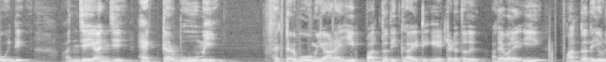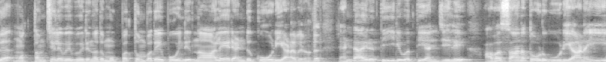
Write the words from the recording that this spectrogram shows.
പോയിന്റ് അഞ്ച് അഞ്ച് ഹെക്ടർ ഭൂമി ഹെക്ടർ ഭൂമിയാണ് ഈ പദ്ധതിക്കായിട്ട് ഏറ്റെടുത്തത്. അതേപോലെ ഈ പദ്ധതിയുടെ മൊത്തം ചെലവ് വരുന്നത് മുപ്പത്തൊമ്പത് പോയിന്റ് നാല് രണ്ട് കോടിയാണ് വരുന്നത്. രണ്ടായിരത്തി ഇരുപത്തി അഞ്ചിൽ അവസാനത്തോടു കൂടിയാണ് ഈ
